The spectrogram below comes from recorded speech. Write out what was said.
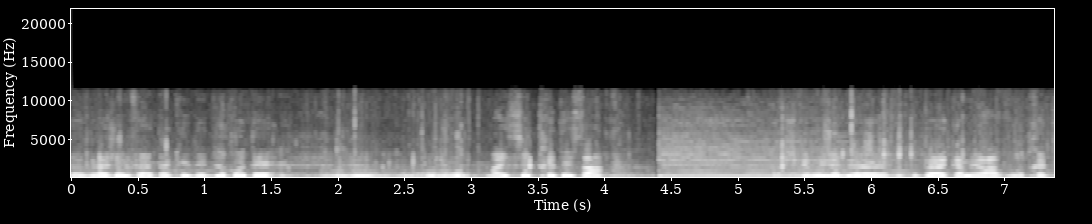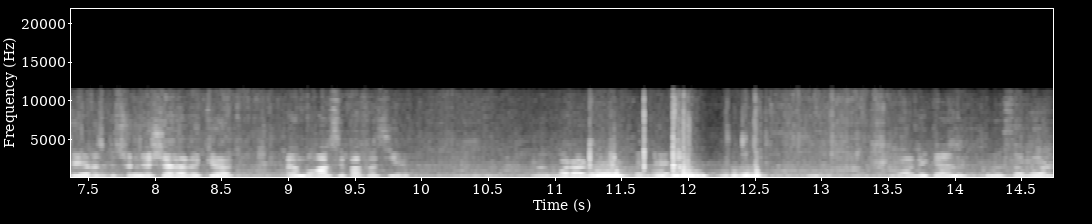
Donc là je me fais attaquer des deux côtés. On va essayer de traiter ça. J'étais obligé de, de couper la caméra pour traiter parce que sur une échelle avec euh, un bras c'est pas facile. Donc voilà le traité. Regardez quand même comment ça vole.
